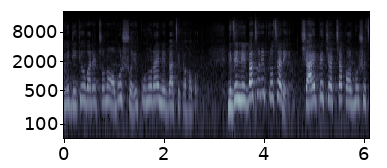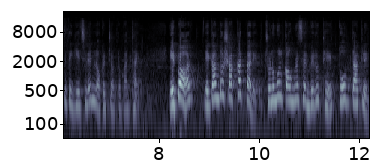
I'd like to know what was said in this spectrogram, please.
আমি দ্বিতীয়বারের জন্য অবশ্যই পুনরায় নির্বাচিত হব। নিজের নির্বাচনী প্রচারে চায় পে চর্চা কর্মসূচিতে গিয়েছিলেন লকেট চট্টোপাধ্যায়। এরপর একান্ত সাক্ষাৎকারে তৃণমূল কংগ্রেসের বিরুদ্ধে তোপ ডাকলেন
